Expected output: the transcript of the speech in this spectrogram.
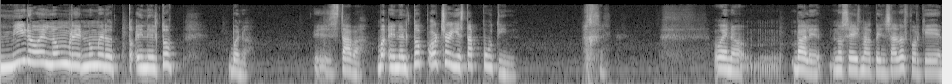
miro el nombre número en el top bueno estaba en el top 8 y está Putin. Bueno vale no seáis mal pensados porque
